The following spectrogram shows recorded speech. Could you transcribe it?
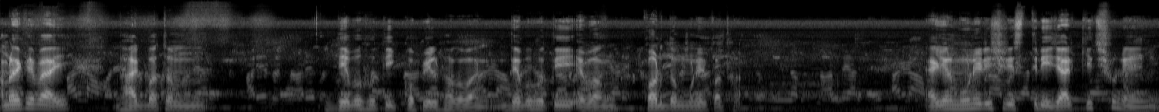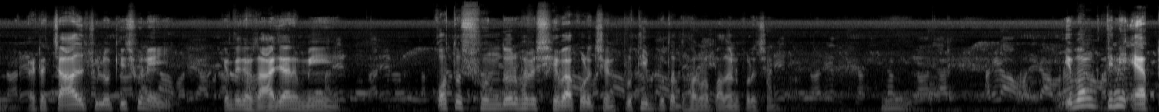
আমরা দেখতে পাই ভাগবতম দেবহূতি কপিল ভগবান, দেবহূতি এবং কর্দম মুনির কথা। একজন মুনি ঋষির স্ত্রী যার কিছু নেই, একটা চাল চুলো কিছু নেই, কিন্তু একজন রাজার মেয়ে কত সুন্দরভাবে সেবা করেছেন, প্রতিব্রতা ধর্ম পালন করেছেন। এবং তিনি এত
